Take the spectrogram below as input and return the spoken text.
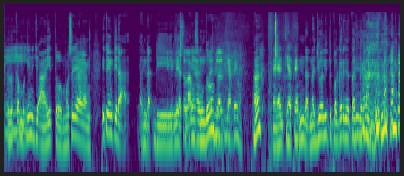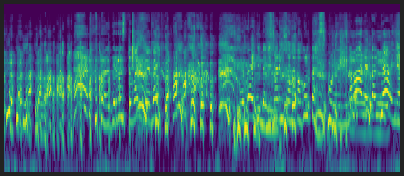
rekam begini ji. Ah itu, maksudnya yang itu yang tidak hendak dilihat Besoknya langsung tuh. Nah jual Hah? Nah ganti apa Enggak, nah jual itu pagarnya tangga. Terus teman bebek. Bebek tidak dicari sama fakultas. Mulai kenapa ada tangganya?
